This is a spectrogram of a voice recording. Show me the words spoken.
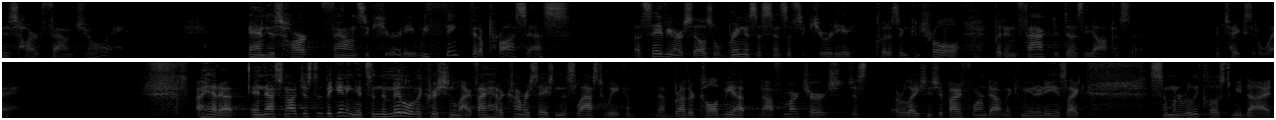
his heart found joy, and his heart found security. We think that a process of saving ourselves will bring us a sense of security, put us in control, but in fact, it does the opposite. It takes it away. I had a, and that's not just at the beginning, it's in the middle of the Christian life. I had a conversation this last week. A, a brother called me up, not from our church, just a relationship I formed out in the community. He's like, someone really close to me died,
